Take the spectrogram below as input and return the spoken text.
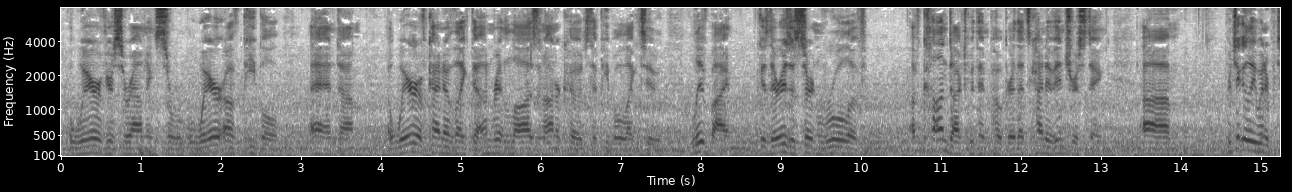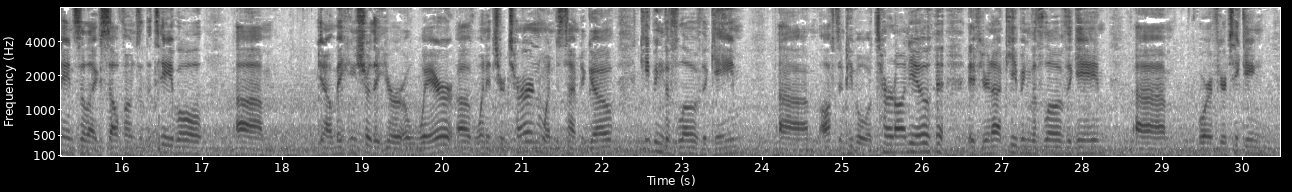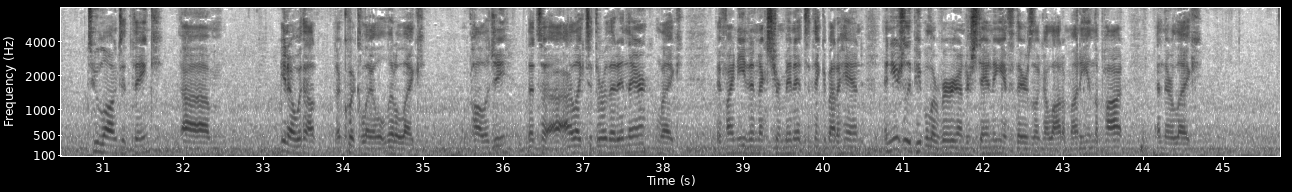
aware of your surroundings, aware of people, and um, aware of kind of like the unwritten laws and honor codes that people like to live by. Because there is a certain rule of of conduct within poker that's kind of interesting, um, particularly when it pertains to like cell phones at the table. Um, you know, making sure that you're aware of when it's your turn, when it's time to go, keeping the flow of the game. Um, often people will turn on you if you're not keeping the flow of the game, um, or if you're taking too long to think. Um, you know, without a quick little, little like apology. That's a, I like to throw that in there. Like if I need an extra minute to think about a hand, and usually people are very understanding if there's like a lot of money in the pot, and they're like,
